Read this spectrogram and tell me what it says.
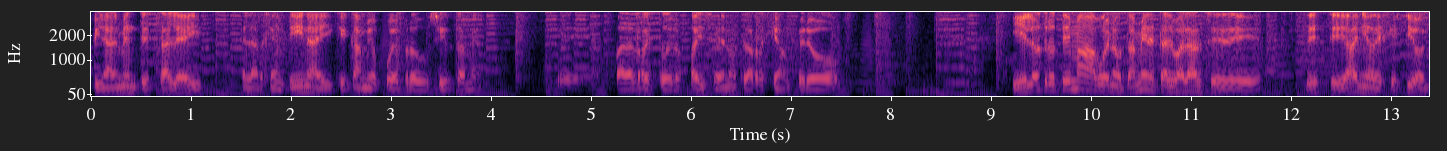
finalmente esta ley en la Argentina y qué cambios puede producir también eh, para el resto de los países de nuestra región. Pero. Y el otro tema, bueno, también está el balance de, este año de gestión,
